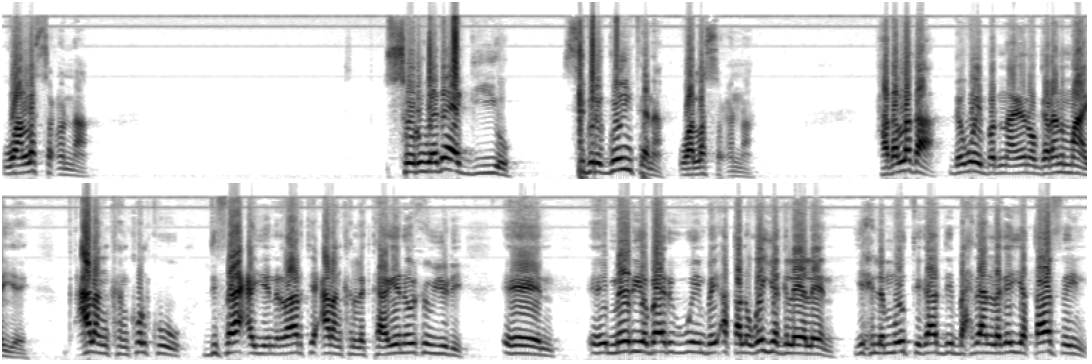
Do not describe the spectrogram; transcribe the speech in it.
waan la soconnaa. Sorwadaagiyo sibragoyntana waa la soconnaa. Hadallada dee way badnaayeenoo garan maaye. Calankan kolkuu difaacayay dharaartii calanka la taagayna wuxuu yidhi meeriya baarigu weyn bay aqal uga yagleeleen. Yixlamood tigaadii baxdaan laga yaqaafayn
